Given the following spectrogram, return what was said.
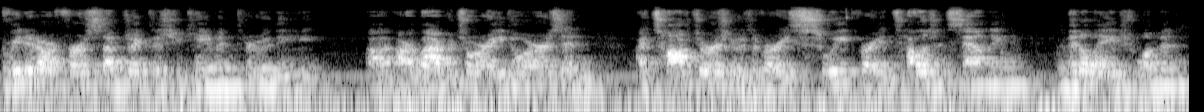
Greeted our first subject as she came in through the uh, our laboratory doors, and I talked to her. She was a very sweet, very intelligent sounding, middle aged woman.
